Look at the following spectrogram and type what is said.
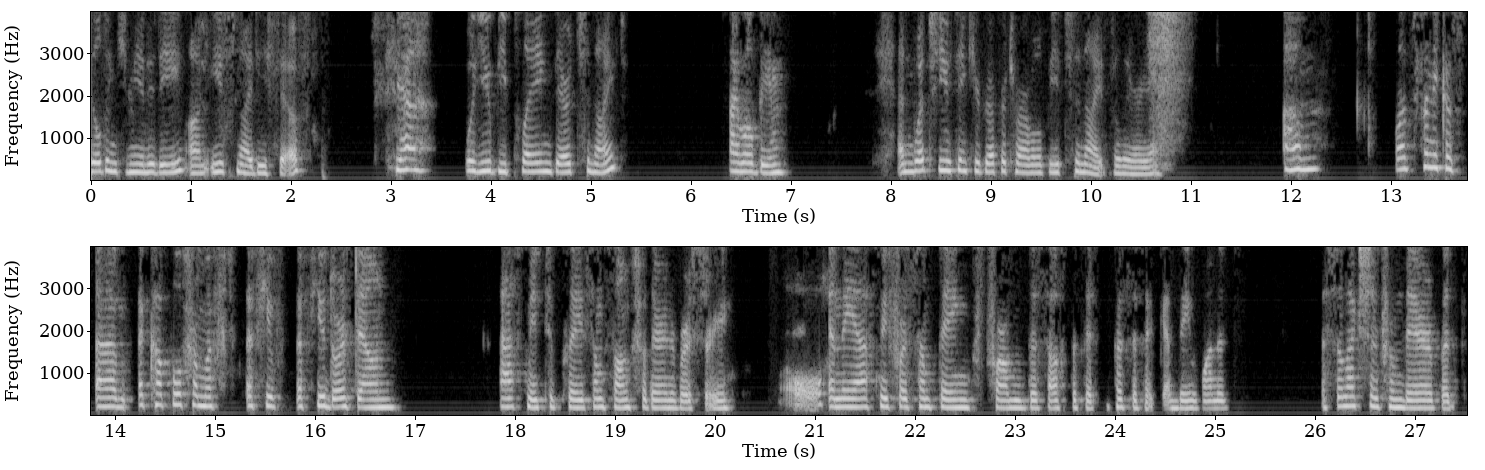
building community on East 95th. Yeah. Will you be playing there tonight? I will be. And what do you think your repertoire will be tonight, Valeria? Um, well, it's funny because um, a couple from a, f- a few a few doors down asked me to play some songs for their anniversary. Oh. And they asked me for something from the South Pacific, and they wanted a selection from there, but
